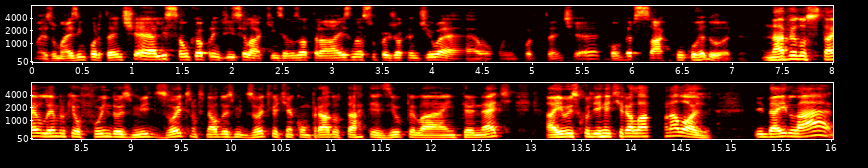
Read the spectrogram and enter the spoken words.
mas o mais importante é a lição que eu aprendi, sei lá, 15 anos atrás na Super Jocandil é o importante é conversar com o corredor. Né? Na Velocitar eu lembro que eu fui em 2018, no final de 2018, que eu tinha comprado o Tartesil pela internet, aí eu escolhi retirar lá na loja. E daí lá,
